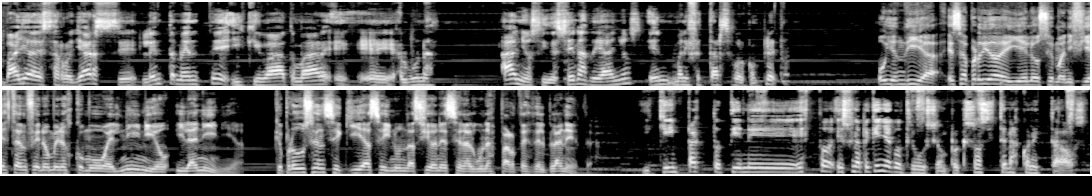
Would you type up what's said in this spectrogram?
vaya a desarrollarse lentamente y que va a tomar eh, eh, algunos años y decenas de años en manifestarse por completo. Hoy en día, esa pérdida de hielo se manifiesta en fenómenos como el niño y la niña, que producen sequías e inundaciones en algunas partes del planeta. ¿Y qué impacto tiene esto? Es una pequeña contribución, porque son sistemas conectados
